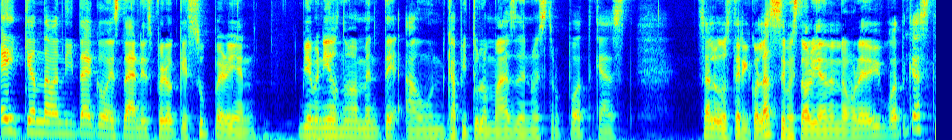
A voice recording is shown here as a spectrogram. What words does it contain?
Hey, ¿qué onda, bandita? ¿Cómo están? Espero que súper bien. Bienvenidos nuevamente a un capítulo más de nuestro podcast. Saludos, terrícolas. Se me está olvidando el nombre de mi podcast.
